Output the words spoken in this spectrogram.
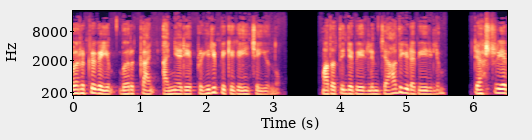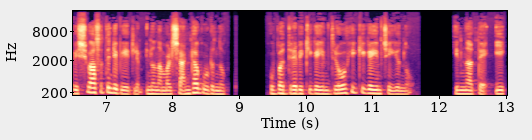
വെറുക്കുകയും വെറുക്കാൻ അന്യരെ പ്രേരിപ്പിക്കുകയും ചെയ്യുന്നു. മതത്തിന്റെ പേരിലും ജാതിയുടെ പേരിലും രാഷ്ട്രീയ വിശ്വാസത്തിന്റെ പേരിലും ഇന്ന് നമ്മൾ ശണ്ട കൂടുന്നു ഉപദ്രവിക്കുകയും ദ്രോഹിക്കുകയും ചെയ്യുന്നു. ഇന്നത്തെ ഈ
